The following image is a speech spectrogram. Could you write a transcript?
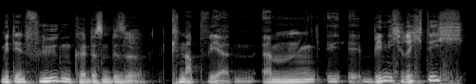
Mit den Flügen könnte es ein bisschen knapp werden. Ähm, äh, bin ich richtig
